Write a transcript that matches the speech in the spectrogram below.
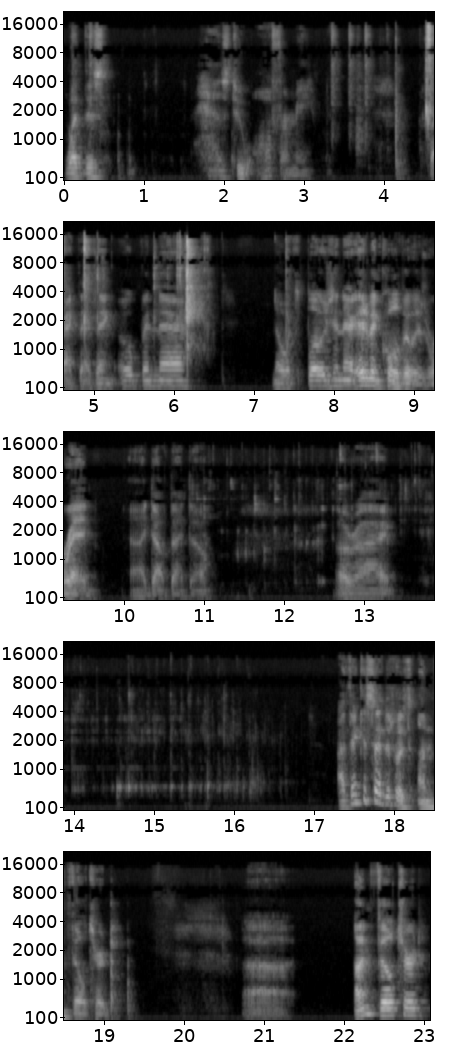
what this has to offer me. Crack that thing open there. No explosion there. It'd have been cool if it was red. I doubt that though. All right. I think it said this was unfiltered. Uh, unfiltered,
